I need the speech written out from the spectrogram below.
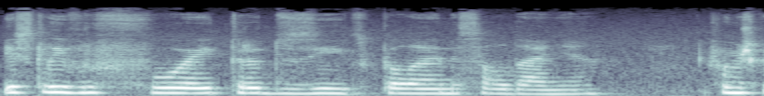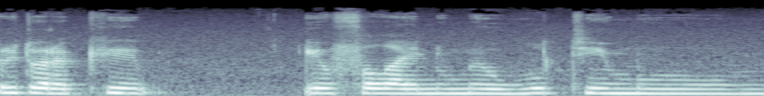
Este livro foi traduzido pela Ana Saldanha. Foi uma escritora que eu falei no meu último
